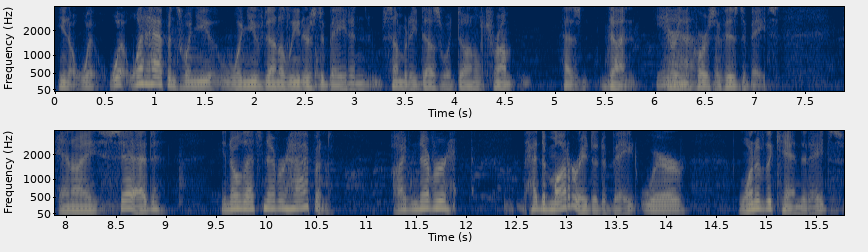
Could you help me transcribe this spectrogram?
you know, what, what what happens when you when you've done a leaders debate and somebody does what Donald Trump has done during the course of his debates? And I said, you know, that's never happened. I've never had to moderate a debate where one of the candidates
